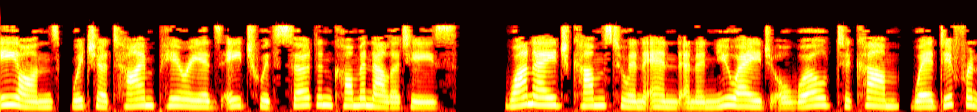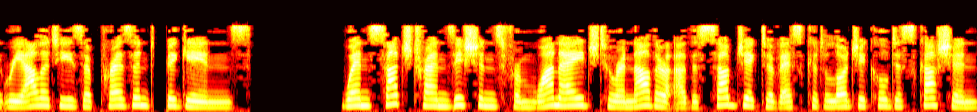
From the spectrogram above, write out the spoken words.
eons, which are time periods each with certain commonalities. One age comes to an end and a new age or world to come, where different realities are present, begins. When such transitions from one age to another are the subject of eschatological discussion,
